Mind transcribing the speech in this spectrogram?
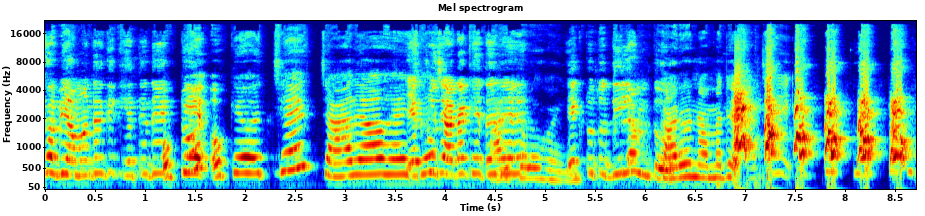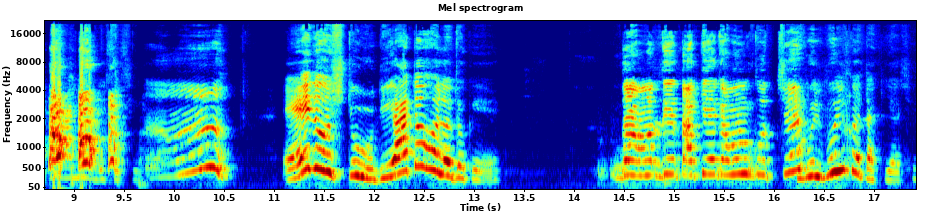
খাবি আমাদেরকে খেতে দে একটু ওকে ওকে হচ্ছে চা দেওয়া হয়েছে একটু চাটা খেতে দে তারপরেও হয়নি। একটু তো দিলাম তো কারণ আমাদের আজকে একটু একটু একটু একটু চা নিয়ে বসেছি। আহ, এই দুষ্টু দিয়া তো হলো তোকে। দা আমার দিয়ে তাকিয়ে কেমন করছে? ভুল ভুল করে তাকিয়ে আছে।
